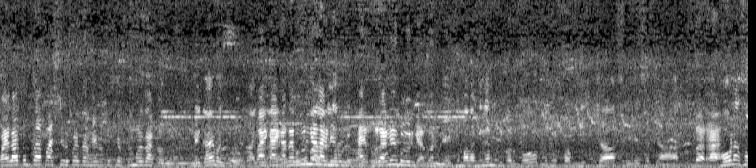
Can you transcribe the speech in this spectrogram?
पहिला तुमचा पाचशे रुपयाचा फाईन तुमच्यासमोर दाखवतो. मी काय म्हणतो? काय काय आता बघून घ्या लागली. लागली बघून घ्या दोन मी तुम्हाला विनंती करतो तुम्ही पब्लिकच्या सेवेसाठी आहात. हा. थोडासा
